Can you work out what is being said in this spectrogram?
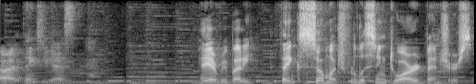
All right, thanks you guys. Hey, everybody. Thanks so much for listening to our adventures.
